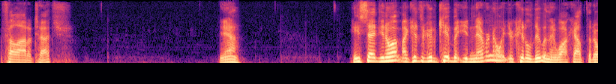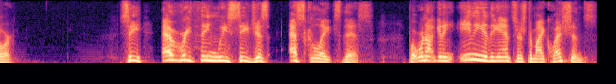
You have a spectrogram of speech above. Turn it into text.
fell out of touch. Yeah. He said, You know what? My kid's a good kid, but you never know what your kid will do when they walk out the door. See, everything we see just escalates this, but we're not getting any of the answers to my questions.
